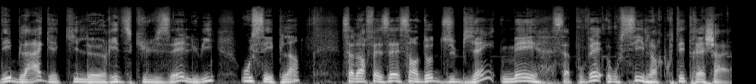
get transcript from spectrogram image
des blagues qui le ridiculisaient, lui ou ses plans. Ça leur faisait sans doute du bien, mais ça pouvait aussi leur coûter très cher.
